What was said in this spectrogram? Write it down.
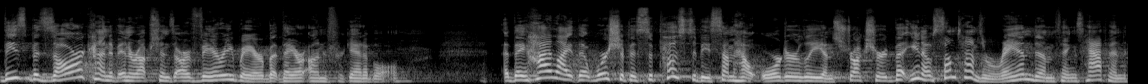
These bizarre kind of interruptions are very rare, but they are unforgettable. They highlight that worship is supposed to be somehow orderly and structured, but you know, sometimes random things happen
